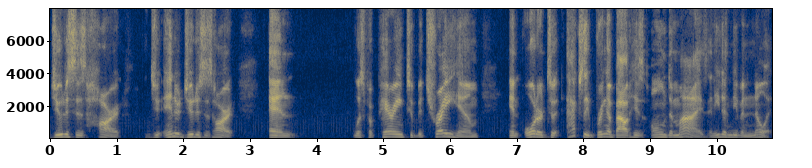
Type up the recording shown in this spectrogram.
Judas's heart, entered Judas's heart, and was preparing to betray him in order to actually bring about his own demise. And he doesn't even know it.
